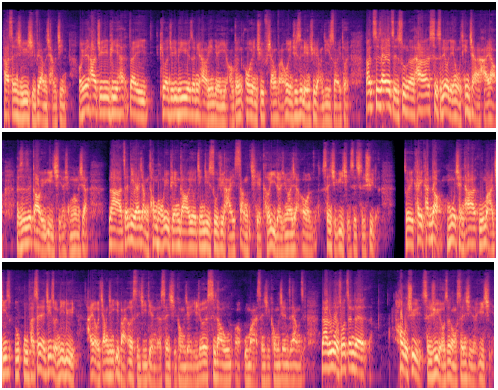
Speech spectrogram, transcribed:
它升息预期非常强劲哦，因为它的 GDP 在 Q1 G D P 月增率还有零点一，哦，跟欧元区相反，欧元区是连续两季衰退。那制造业指数呢，它四十六点五，听起来还好，可是是高于预期的情况下。那整体来讲，通膨率偏高，又经济数据还尚且可以的情况下，哦，升息预期是持续的。所以可以看到，目前它五码基五五 percent 的基准利率，还有将近一百二十几点的升息空间，也就是四到五呃五码的升息空间这样子。那如果说真的后续持续有这种升息的预期，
